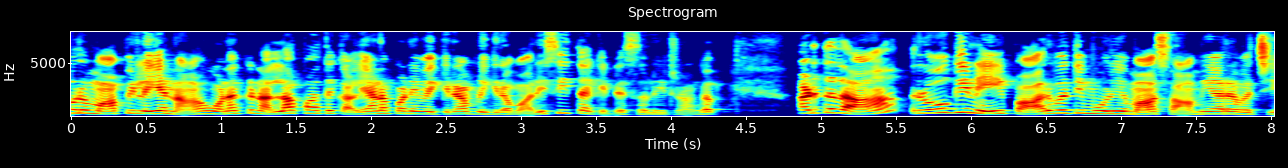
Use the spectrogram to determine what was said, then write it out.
ஒரு மாப்பிள்ளைய நான் உனக்கு நல்லா பார்த்து கல்யாணம் பண்ணி வைக்கிறேன் அப்படிங்கிற மாதிரி சீதா கிட்ட சொல்லிடுறாங்க. அடுத்ததாக ரோகிணி பார்வதி மூலியமாக சாமியாரை வச்சு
